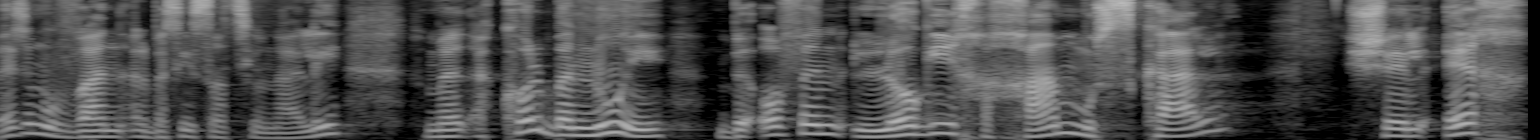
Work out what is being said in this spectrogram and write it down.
באיזה מובן על בסיס רציונלי? זאת אומרת, הכל בנוי באופן לוגי, חכם, מושכל, של איך,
